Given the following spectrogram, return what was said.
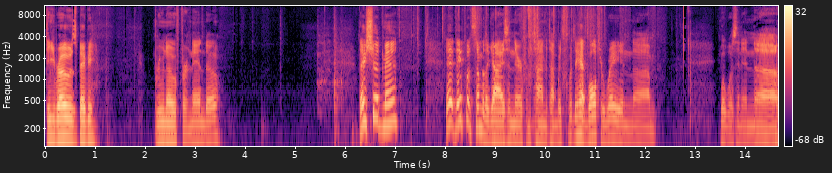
D Rose, baby. Bruno Fernando. They should, man. They, they put some of the guys in there from time to time. But they had Walter Ray and um, what was it in uh,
